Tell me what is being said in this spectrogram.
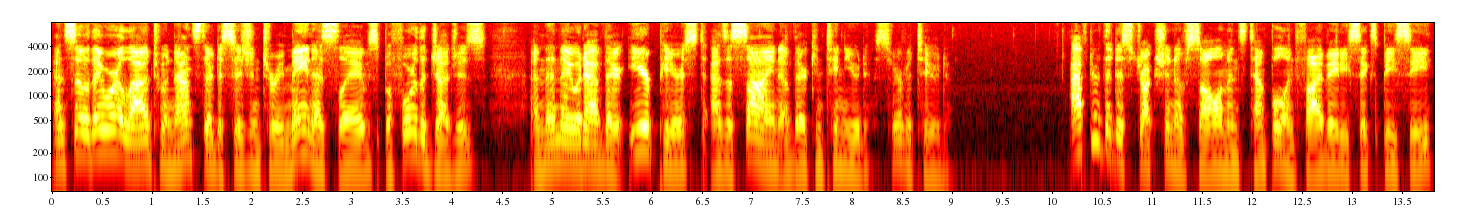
And so they were allowed to announce their decision to remain as slaves before the judges, and then they would have their ear pierced as a sign of their continued servitude. After the destruction of Solomon's temple in 586 BC,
